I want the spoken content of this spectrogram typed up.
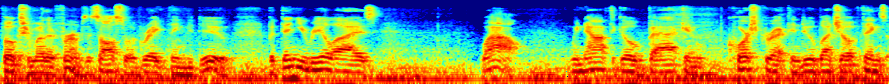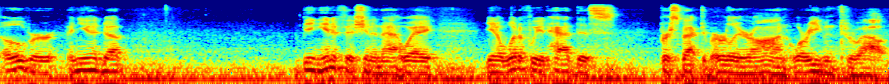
folks from other firms. It's also a great thing to do. But then you realize, wow, we now have to go back and course correct and do a bunch of things over, and you end up being inefficient in that way. You know, what if we had had this perspective earlier on, or even throughout,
